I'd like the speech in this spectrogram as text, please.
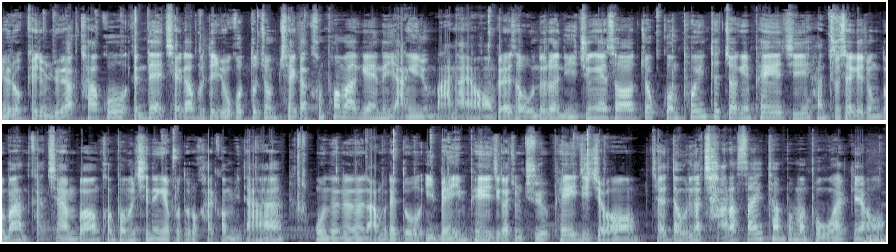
이렇게 좀 요약하고 근데 제가 볼 때 요것도 좀 제가 컨펌하기에는 양이 좀 많아요. 그래서 오늘은 이 중에서 조금 포인트적인 페이지 한 두세 개 정도만 같이 한번 컨펌을 진행해 보도록 할 겁니다. 오늘은 아무래도 이 메인 페이지가 좀 주요 페이지죠. 자, 일단 우리가 자라 사이트 한 번만 보고 갈게요.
